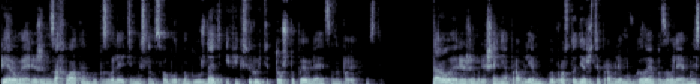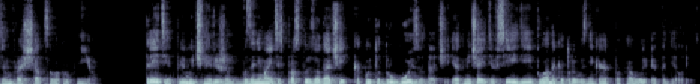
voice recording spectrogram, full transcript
Первое – режим захвата, вы позволяете мыслям свободно блуждать и фиксируете то, что появляется на поверхности. Второе – режим решения проблем, вы просто держите проблему в голове, позволяя мыслям вращаться вокруг нее. Третье – привычный режим. Вы занимаетесь простой задачей, какой-то другой задачей и отмечаете все идеи и планы, которые возникают, пока вы это делаете.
